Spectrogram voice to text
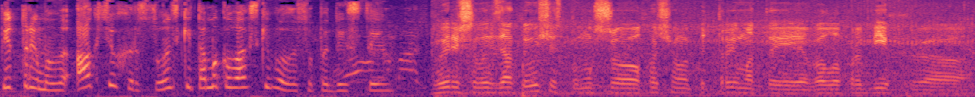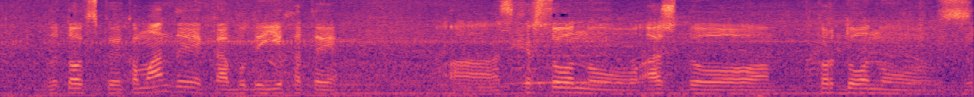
Підтримали акцію херсонські та миколаївські велосипедисти. Вирішили взяти участь, тому що хочемо підтримати велопробіг е, литовської команди, яка буде їхати з Херсону аж до кордону з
